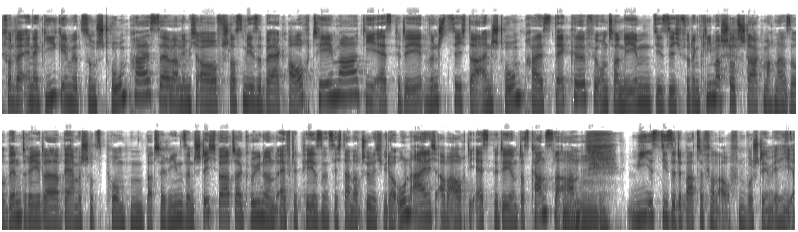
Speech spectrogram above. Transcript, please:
Von der Energie gehen wir zum Strompreis. Der war nämlich auf Schloss Meseberg auch Thema. Die SPD wünscht sich da einen Strompreisdeckel für Unternehmen, die sich für den Klimaschutz stark machen. Also Windräder, Wärmeschutzpumpen, Batterien sind Stichwörter. Grüne und FDP sind sich da natürlich wieder uneinig, aber auch die SPD und das Kanzleramt. Mhm. Wie ist diese Debatte verlaufen? Wo stehen wir hier?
